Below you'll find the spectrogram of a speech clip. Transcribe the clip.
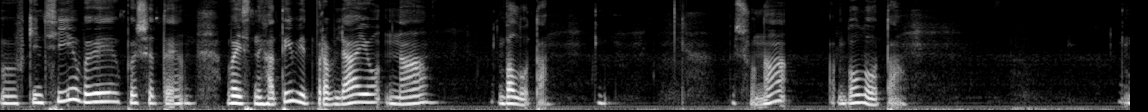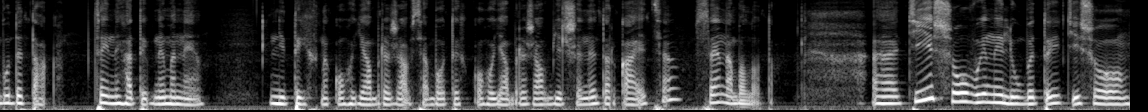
в кінці ви пишете весь негатив відправляю на болото. Пишу на болото. Буде так. Цей негатив не мене, ні тих, на кого я ображався, або тих, кого я ображав, більше не торкається. Все на болото. Е, Ті, що ви не любите, ті, що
